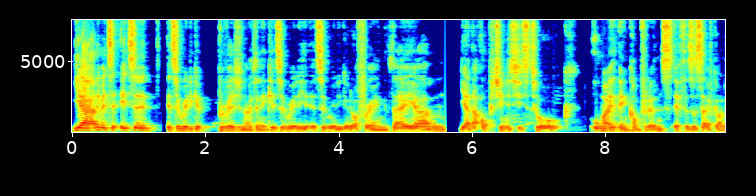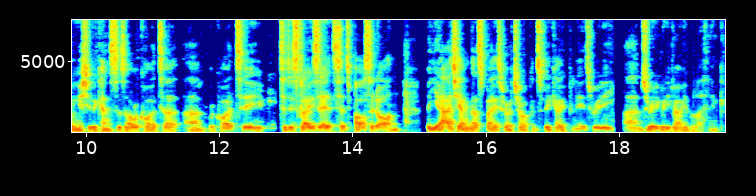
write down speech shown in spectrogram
Yeah, I mean it's a, it's a it's a really good provision. I think it's a really it's a really good offering. They um, yeah, that opportunity to talk almost in confidence. If there's a safeguarding issue, the counsellors are required to um, required to to disclose it, so to pass it on. But yeah, actually having that space where a child can speak openly is really um, is really really valuable. I think.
